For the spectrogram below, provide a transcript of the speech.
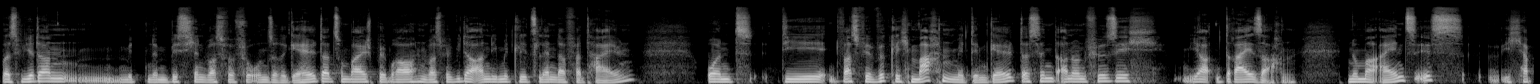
was wir dann mit einem bisschen, was wir für unsere Gehälter zum Beispiel brauchen, was wir wieder an die Mitgliedsländer verteilen. Und die, was wir wirklich machen mit dem Geld, das sind an und für sich ja drei Sachen. Nummer eins ist, ich habe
